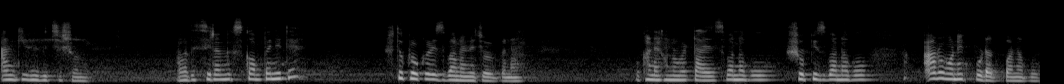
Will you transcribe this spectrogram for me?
আমি কি ভেবেছি শোন? আমাদের সিরামিক্স কোম্পানিতে শুধু ক্রোকারিজ বানানো চলবে না। ওখানে এখন আমরা টাইলস বানাবো শোপিস বানাবো আরও অনেক প্রোডাক্ট বানাবো।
